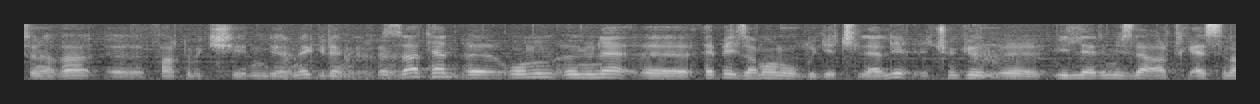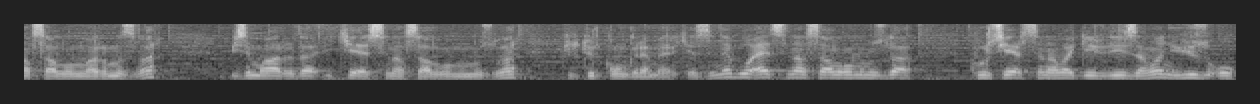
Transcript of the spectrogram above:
sınava e, farklı bir kişinin yerine giremiyor değil mi? Zaten e, onun önüne e, epey zaman oldu geçilerli. Çünkü e, illerimizde artık esnaf salonlarımız var. Bizim Ağrı'da iki esnaf salonumuz var. Kültür Kongre Merkezi'nde. Bu esnaf salonumuzda kursiyer sınava girdiği zaman yüz, ok-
